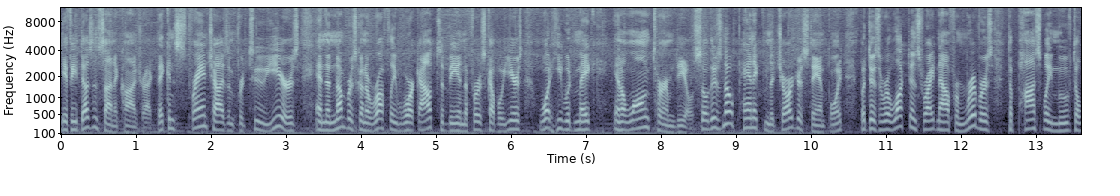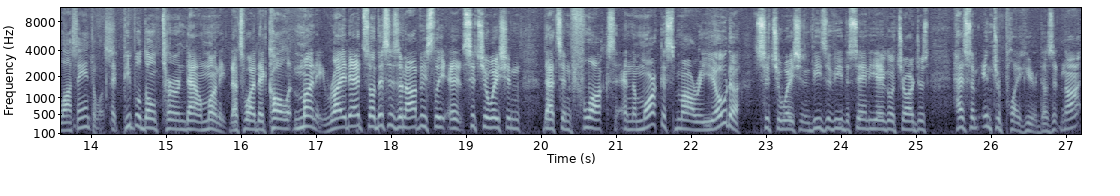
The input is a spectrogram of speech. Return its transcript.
if he doesn't sign a contract. They can franchise him for two years, and the number is going to roughly work out to be in the first couple years what he would make in a long-term deal. So there's no panic from the Chargers standpoint, but there's a reluctance right now from Rivers to possibly move to Los Angeles. People don't turn down money. That's why they call it money, right, Ed? So this is an obviously a situation that's in flux, and the Marcus Mariota situation vis-a-vis the San Diego Chargers has some interplay here, does it not?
